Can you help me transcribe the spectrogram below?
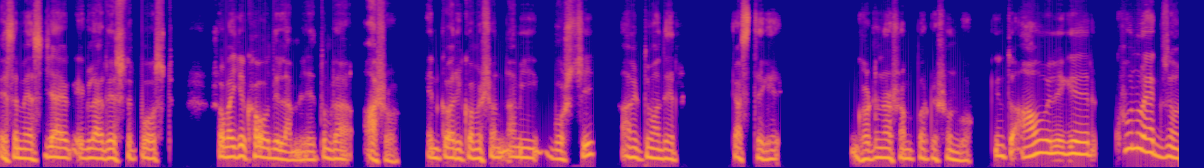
এস এম এস যাই এগুলা রেজিস্টার পোস্ট সবাইকে খবর দিলাম যে, তোমরা আসো। এনকোয়ারি কমিশন আমি বসছি। আমি তোমাদের কাছ থেকে ঘটনা সম্পর্কে শুনব। কিন্তু আওয়ামী লীগের কোনো একজন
